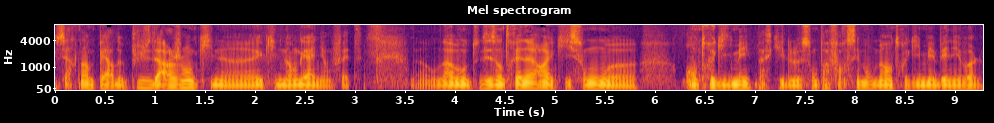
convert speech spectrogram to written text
certains perdent plus d'argent qu'ils n'en gagnent en fait. On a avant tout des entraîneurs qui sont entre guillemets, parce qu'ils ne le sont pas forcément, mais entre guillemets bénévoles.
